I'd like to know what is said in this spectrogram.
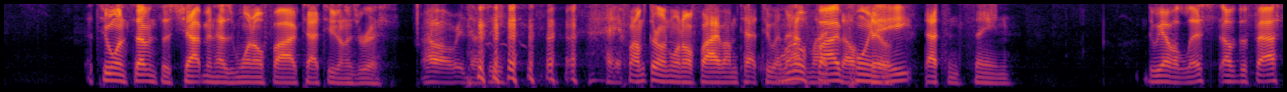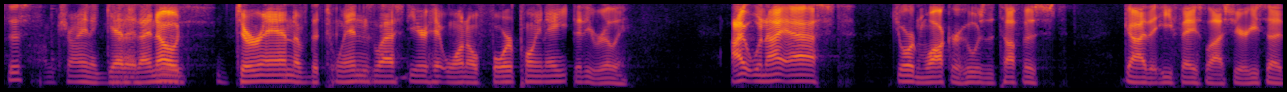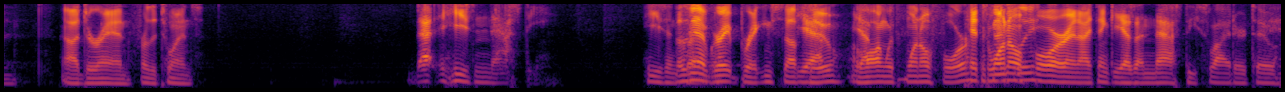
A 217 says Chapman has 105 tattooed on his wrist. Oh, does he? hey, if I'm throwing 105, I'm tattooing that myself too. 105.8? That's insane. Do we have a list of the fastest? I'm trying to get it. I know Duran of the Twins last year hit 104.8. Did he really? I when I asked Jordan Walker who was the toughest guy that he faced last year, he said uh, Duran for the Twins. That he's nasty. He's incredible. Doesn't he have great breaking stuff Yeah, too, along with 104? Hits potentially? 104, and I think he has a nasty slider too.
